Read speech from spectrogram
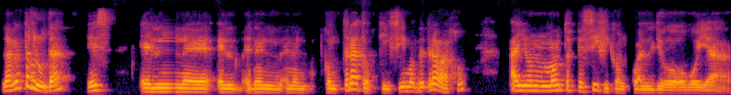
La renta bruta es el, eh, el, en, el, en, el, contrato que hicimos de trabajo, hay un monto específico al cual yo voy a,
